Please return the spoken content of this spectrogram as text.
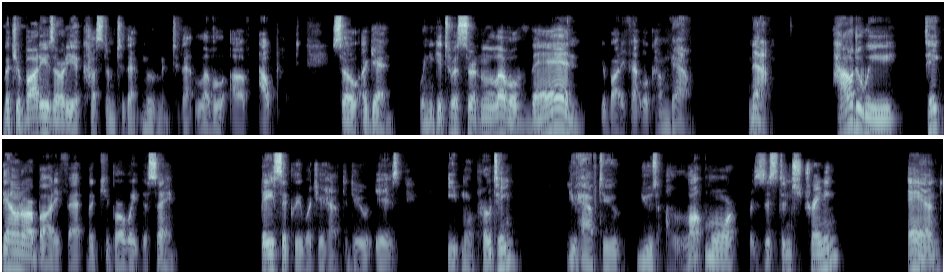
but your body is already accustomed to that movement, to that level of output. So again, when you get to a certain level, then your body fat will come down. Now, how do we take down our body fat but keep our weight the same? Basically, what you have to do is eat more protein. You have to use a lot more resistance training. And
